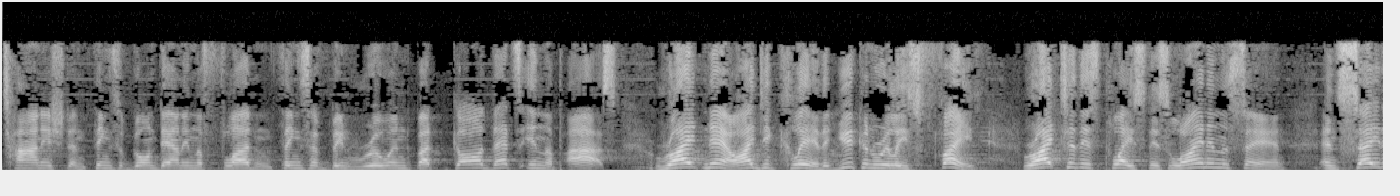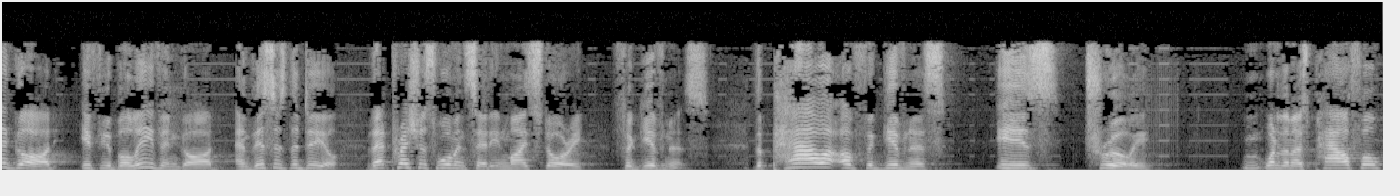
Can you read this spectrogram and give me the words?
tarnished, and things have gone down in the flood, and things have been ruined. But God, that's in the past. Right now, I declare that you can release faith right to this place, this line in the sand, and say to God, if you believe in God, and this is the deal. That precious woman said in my story, forgiveness. The power of forgiveness is truly one of the most powerful,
